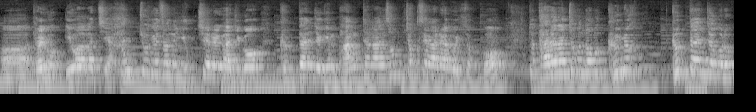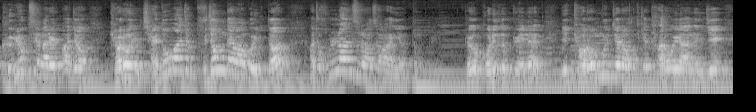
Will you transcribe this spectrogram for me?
어, 결국 이와 같이 한쪽에서는 육체를 가지고 극단적인 방탕한 성적 생활을 하고 있었고 또 다른 한쪽은 너무 금욕 극단적으로 금욕 생활에 빠져 결혼 제도마저 부정당하고 있던 아주 혼란스러운 상황이었던 거예요. 결국 고린도 교회는 이 결혼 문제를 어떻게 다뤄야 하는지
